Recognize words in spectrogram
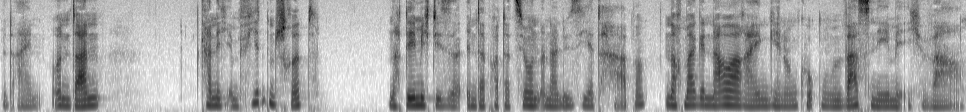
mit ein. Und dann kann ich im vierten Schritt, nachdem ich diese Interpretation analysiert habe, nochmal genauer reingehen und gucken, was nehme ich wahr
